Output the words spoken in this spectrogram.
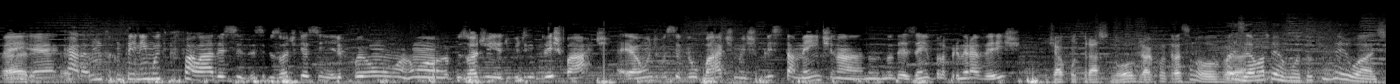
claro. é, cara, não, não tem nem muito o que falar desse, desse episódio, que assim, ele foi um, um episódio dividido em três partes, é onde você vê o Batman explicitamente na, no, no desenho pela primeira vez. Já com traço novo. Já com traço novo. Pois é. é, uma pergunta. O que veio antes?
